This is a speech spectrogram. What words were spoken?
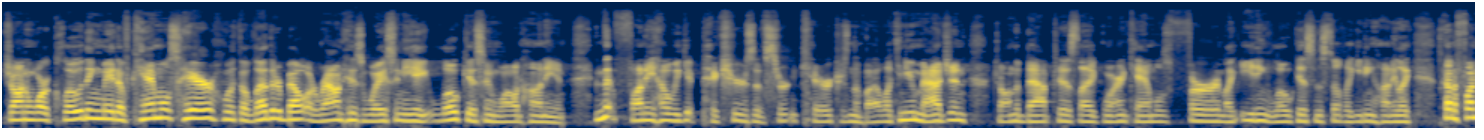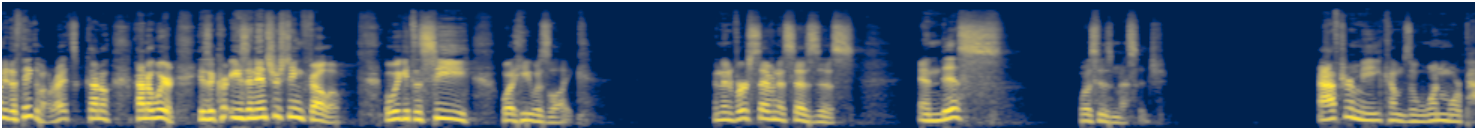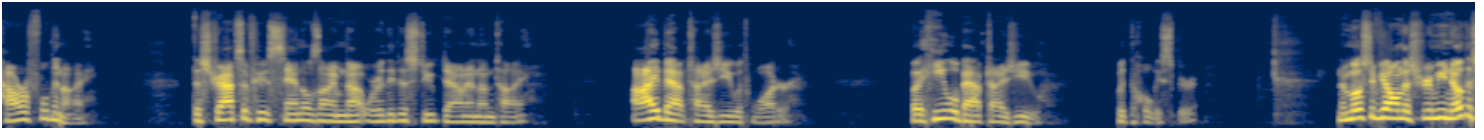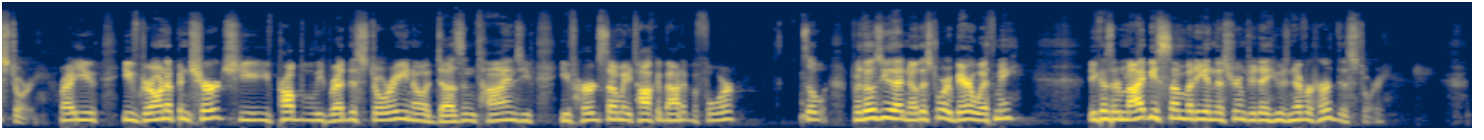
John wore clothing made of camel's hair with a leather belt around his waist, and he ate locusts and wild honey. And isn't it funny how we get pictures of certain characters in the Bible? Like, can you imagine John the Baptist like wearing camel's fur and like eating locusts and stuff, like eating honey? Like, it's kind of funny to think about, right? It's kind of kind of weird. He's, a, he's an interesting fellow, but we get to see what he was like. And then verse 7 it says this, and this was his message. After me comes the one more powerful than I, the straps of whose sandals I am not worthy to stoop down and untie. I baptize you with water, but he will baptize you with the Holy Spirit. Now, most of y'all in this room, you know the story, right? You, you've grown up in church. You, have probably read the story, you know, a dozen times. You've, you've heard somebody talk about it before. So, for those of you that know the story, bear with me, because there might be somebody in this room today who's never heard this story.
